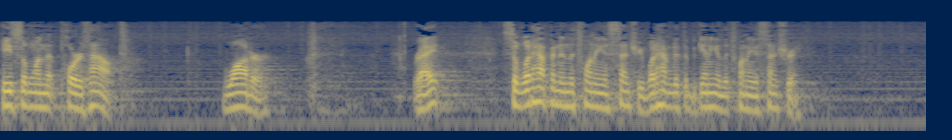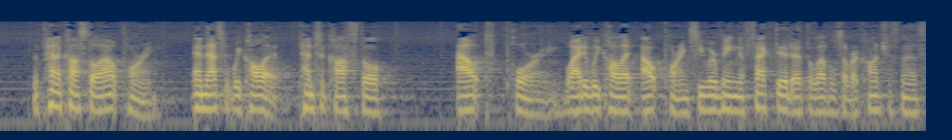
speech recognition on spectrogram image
He's the one that pours out water. right? So what happened in the 20th century? What happened at the beginning of the 20th century? The Pentecostal outpouring. And that's what we call it. Pentecostal outpouring. Why do we call it outpouring? See, we're being affected at the levels of our consciousness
